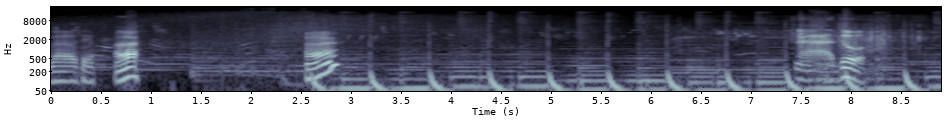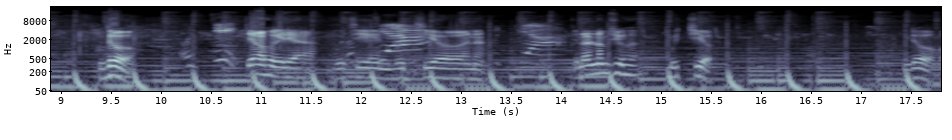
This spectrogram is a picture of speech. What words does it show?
ગારો થયો હા? હા? હા જો. જો. ક્યાં હોય રહ્યા? બુચીન બુચિયો ને. પેલો નામ શું હે બુચિયો જો.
